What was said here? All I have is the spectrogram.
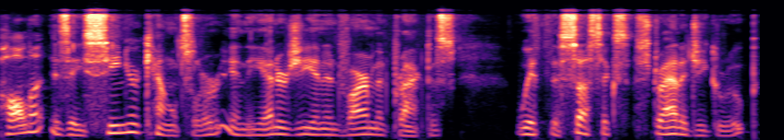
Paula is a senior counselor in the energy and environment practice with the Sussex Strategy Group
